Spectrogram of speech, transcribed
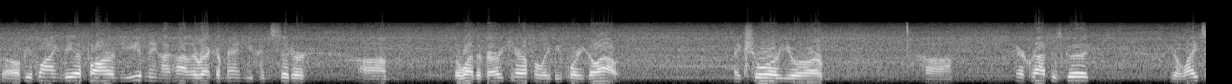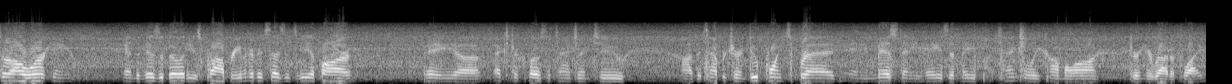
So if you're flying VFR in the evening, I highly recommend you consider um, the weather very carefully before you go out. Make sure your uh, aircraft is good, your lights are all working, and the visibility is proper. Even if it says it's VFR, pay uh, extra close attention to uh, the temperature and dew point spread, any mist, any haze that may potentially come along during your route of flight.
